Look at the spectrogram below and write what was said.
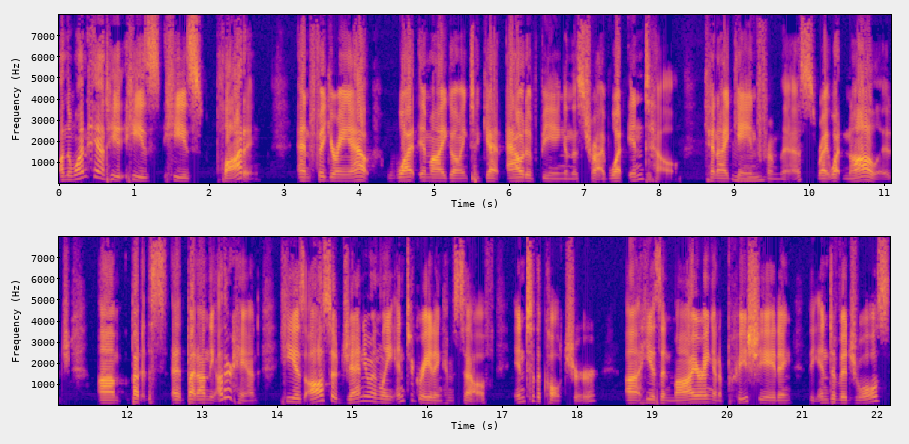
on the one hand, he he's he's plotting and figuring out what am I going to get out of being in this tribe? What intel can I gain mm-hmm. from this? Right? What knowledge? Um, but this, uh, but on the other hand, he is also genuinely integrating himself into the culture. Uh, he is admiring and appreciating the individuals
